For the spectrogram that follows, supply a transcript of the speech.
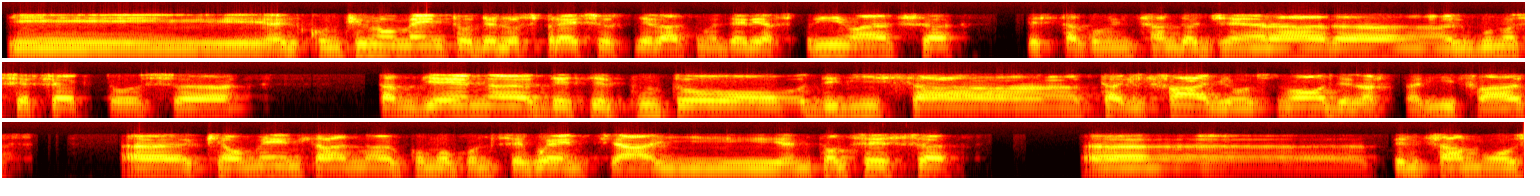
Y el continuo aumento de los precios de las materias primas está comenzando a generar algunos efectos uh, también uh, desde el punto de vista tarifarios, ¿no? de las tarifas que aumentan como consecuencia. Y entonces pensamos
